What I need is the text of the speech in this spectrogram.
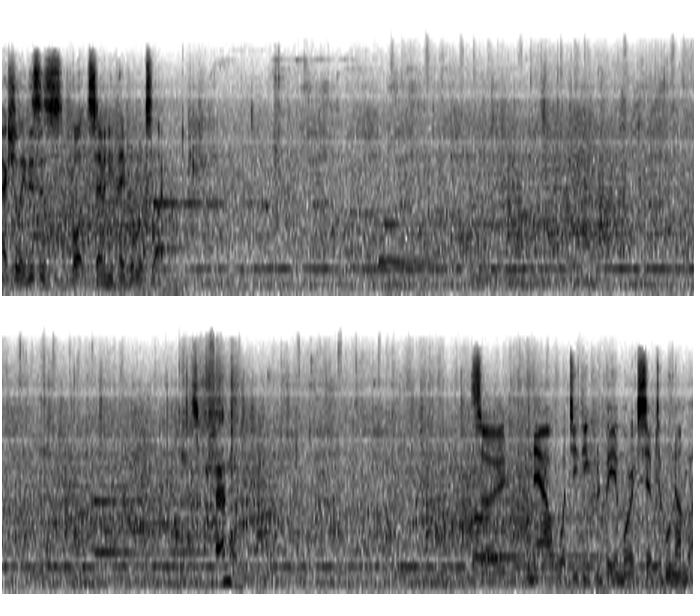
Actually, this is what 70 people looks like. Family. So now, what do you think would be a more acceptable number?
